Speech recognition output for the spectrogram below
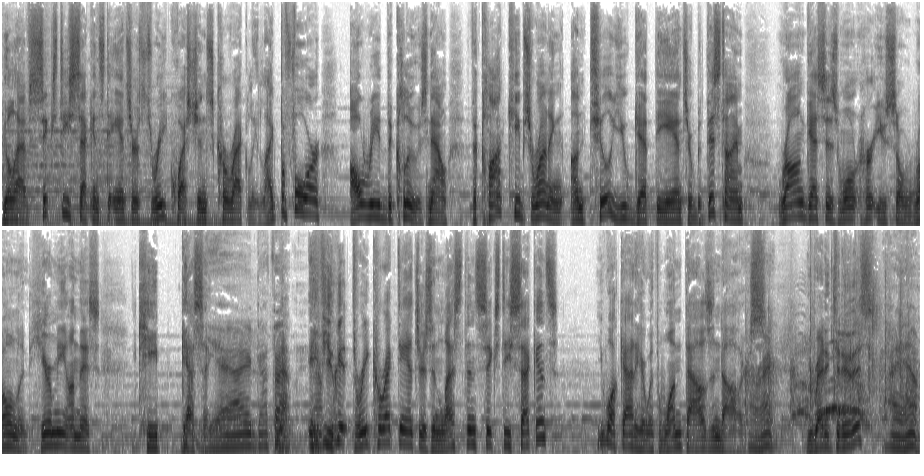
You'll have 60 seconds to answer three questions correctly. Like before, I'll read the clues. Now, the clock keeps running until you get the answer, but this time, wrong guesses won't hurt you. So, Roland, hear me on this. Keep guessing. yeah, I got Now, that. if you get three correct answers in less than 60 seconds, you walk out of here with $1,000. All right. You ready to do this? I am.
